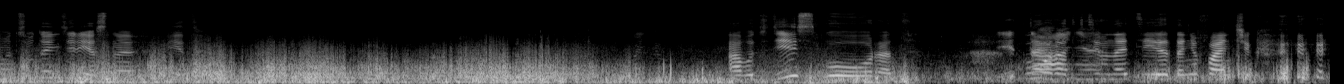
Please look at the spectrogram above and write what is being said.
Ну отсюда интересно Привет. А вот здесь город. И город Таня. в темноте. Танюфанчик.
